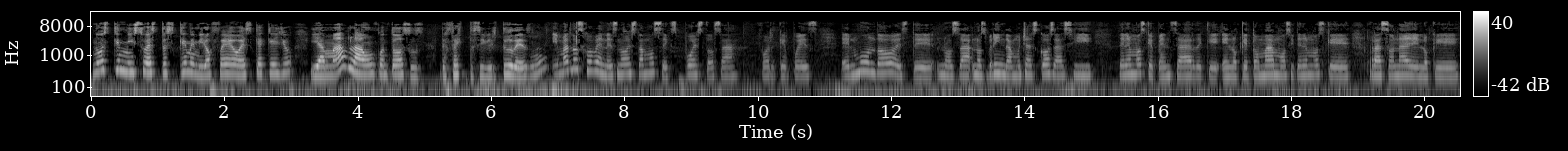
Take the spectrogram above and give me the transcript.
no es que me hizo esto, es que me miró feo, es que aquello, y amarla aún con todos sus defectos y virtudes, ¿no? Y más los jóvenes, ¿no? Estamos expuestos a porque pues el mundo este nos da nos brinda muchas cosas y tenemos que pensar de que en lo que tomamos y tenemos que razonar en lo que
